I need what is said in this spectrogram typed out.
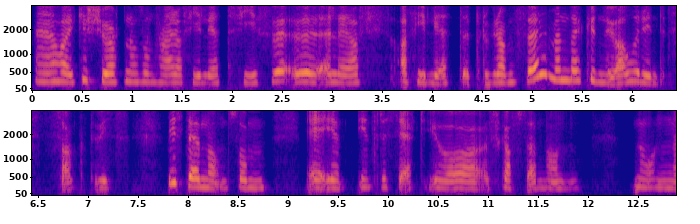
Jeg har ikke kjørt noe sånn her affiliate-program før, men det kunne jo ha vært interessant hvis, hvis, det er noen som er interessert i å skaffe seg noen, noen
